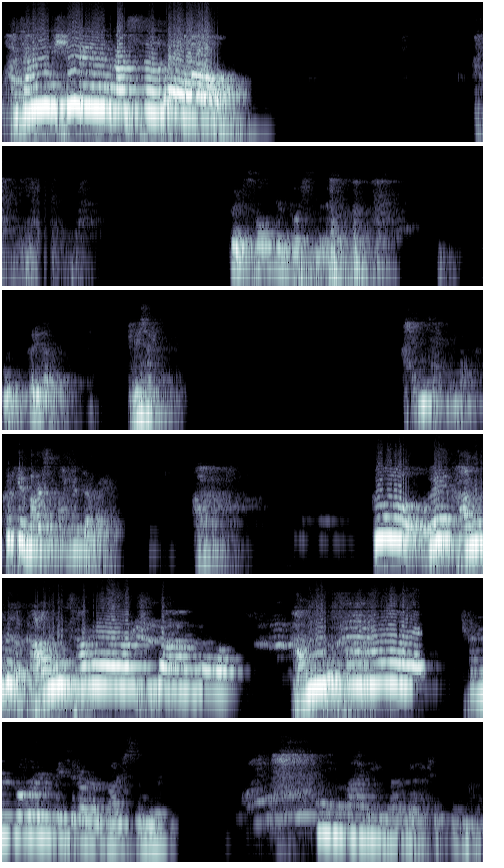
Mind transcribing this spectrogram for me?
화장실에 갔어도 그 소년 도시는 응? 그러니까 배설 감사합니다. 그렇게 말씀하셨잖아요. 아, 그왜 감사 감사로 시작하고 감사로 결론을 맺으라는 말씀을 많이 많이 많이 하셨습니다.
